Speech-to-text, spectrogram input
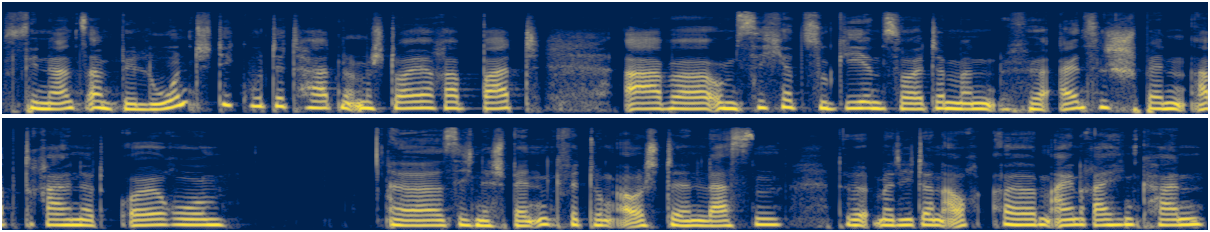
Finanzamt belohnt die gute Tat mit einem Steuerrabatt, aber um sicher zu gehen, sollte man für Einzelspenden ab 300 Euro äh, sich eine Spendenquittung ausstellen lassen, damit man die dann auch ähm, einreichen kann.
